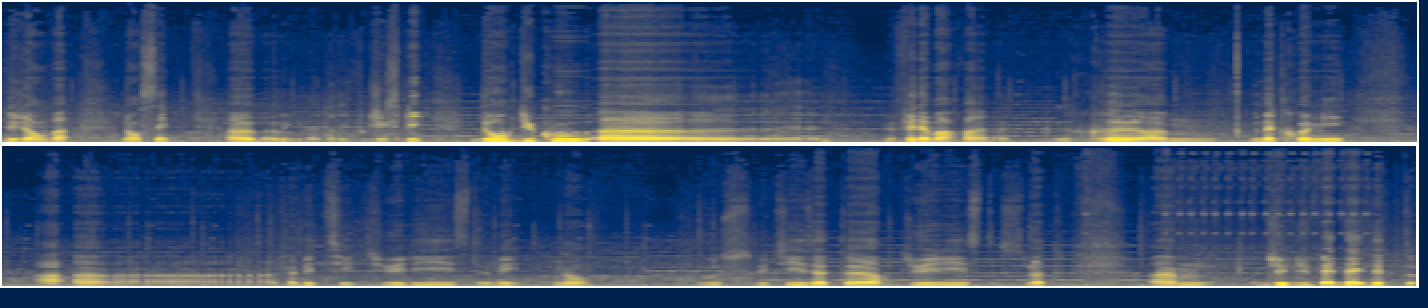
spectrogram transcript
déjà on va lancer. Euh, bah oui, attendez, faut que j'explique. Donc du coup, euh, le fait d'avoir euh, de m'être remis à alphabétique, dueliste, mais non, tous utilisateurs, dueliste, slot. Du, fait d'être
